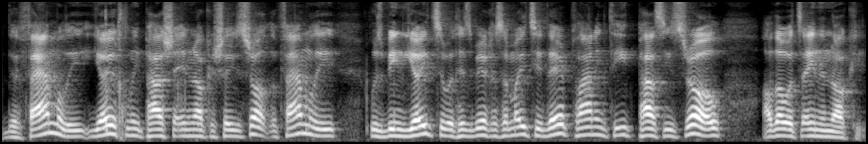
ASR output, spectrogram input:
the family yoichli pasha ein nakasha yisrael. The family who's being yoitze with his birchas hamoitzi, they're planning to eat pas yisrael, although it's ein enoki.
